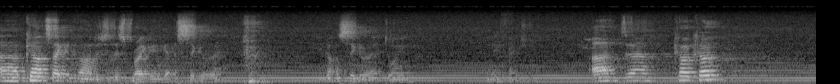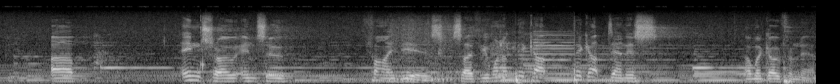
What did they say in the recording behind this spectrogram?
Uh, can I take advantage of this break and get a cigarette? you got a cigarette, Dwayne? Any French? And uh, Coco? Uh, intro into five years. So if you want to pick up, pick up Dennis, and we'll go from there.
